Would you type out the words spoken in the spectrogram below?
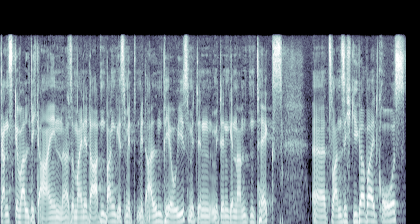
ganz gewaltig ein. Also meine Datenbank ist mit, mit allen POIs, mit den, mit den genannten Tags, äh, 20 Gigabyte groß.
